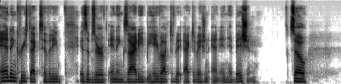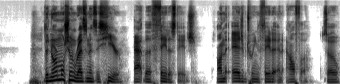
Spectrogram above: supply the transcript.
and increased activity is observed in anxiety, behavioral activ- activation, and inhibition. So, the normal Schumann resonance is here at the theta stage, on the edge between theta and alpha. So,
